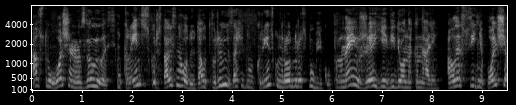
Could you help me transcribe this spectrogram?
Австро-Угорщина розвалилась. Українці скористались нагодою та утворили Західноукраїнську Народну Республіку. Про неї вже є відео на каналі. Але сусідня Польща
